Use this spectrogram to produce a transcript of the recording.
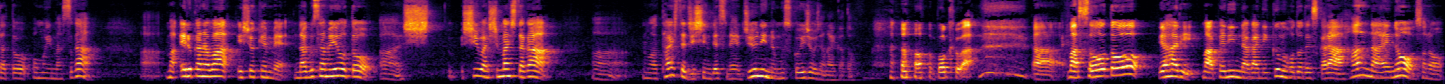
だと思いますが、まあ、エルカナは一生懸命慰めようとあ死はしましたがあ、まあ、大した自信ですね。10人の息子以上じゃないかと。僕は。あ、まあ、相当やはり、まあ、ペニンナが憎むほどですからハンナへのその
